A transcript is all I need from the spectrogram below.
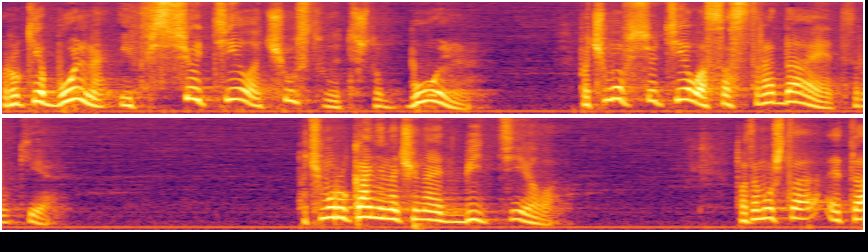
руке больно, и все тело чувствует, что больно. Почему все тело сострадает руке? Почему рука не начинает бить тело? Потому что это,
